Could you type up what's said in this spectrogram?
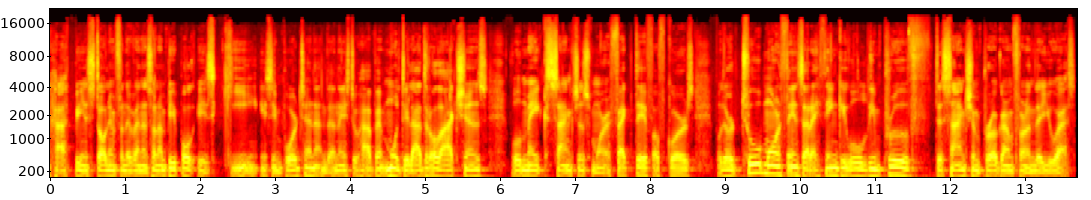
have been stolen from the Venezuelan people is key, is important, and that needs to happen. Multilateral actions will make sanctions more effective, of course. But there are two more things that I think it will improve the sanction program from the U.S.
